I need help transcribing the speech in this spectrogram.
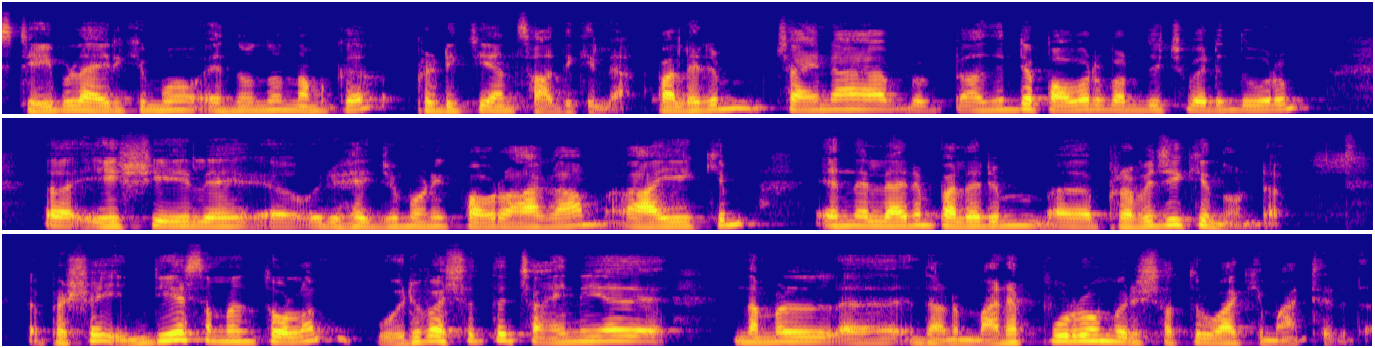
സ്റ്റേബിൾ ആയിരിക്കുമോ എന്നൊന്നും നമുക്ക് പ്രിഡിക്റ്റ് ചെയ്യാൻ സാധിക്കില്ല. പലരും ചൈന അതിന്റെ പവർ വർദ്ധിച്ചു വരുംതോറും ഏഷ്യയിലെ ഒരു ഹെജമോണിക് പവർ ആകാം ആയേക്കും എന്നെല്ലാവരും പലരും പ്രവചിക്കുന്നുണ്ട്. പക്ഷേ ഇന്ത്യയെ സംബന്ധിച്ചോളം ഒരു വശത്ത് ചൈനയെ നമ്മൾ എന്താണ് മനഃപൂർവം ഒരു ശത്രുവാക്കി മാറ്റരുത്.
